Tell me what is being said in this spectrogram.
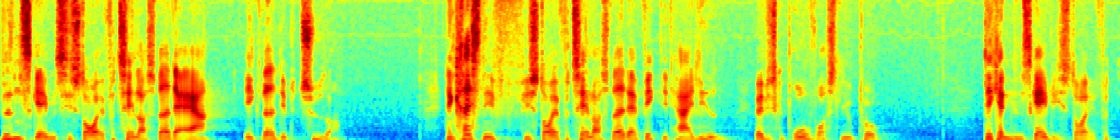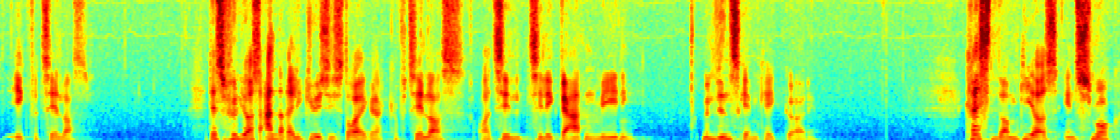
Videnskabens historie fortæller os, hvad det er, ikke hvad det betyder. Den kristne historie fortæller os, hvad der er vigtigt her i livet, hvad vi skal bruge vores liv på. Det kan en videnskabelig historie ikke fortælle os. Der er selvfølgelig også andre religiøse historier, der kan fortælle os og til, tillægge verden mening, men videnskaben kan ikke gøre det. Kristendommen giver os en smuk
